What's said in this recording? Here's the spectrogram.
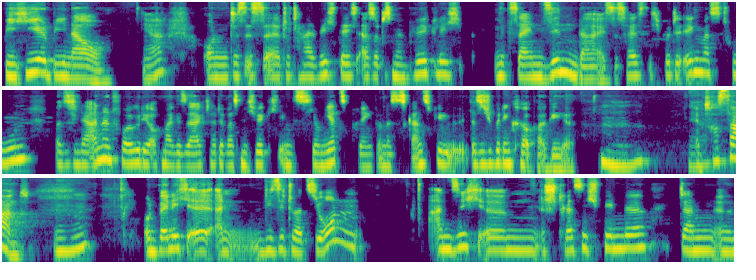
be here, be now. Ja, und das ist äh, total wichtig, also dass man wirklich mit seinen Sinnen da ist. Das heißt, ich würde irgendwas tun, was ich in der anderen Folge dir auch mal gesagt hatte, was mich wirklich ins Hier und Jetzt bringt. Und das ist ganz viel, dass ich über den Körper gehe. Mhm. Ja. Interessant. Mhm. Und wenn ich äh, an die Situation an sich ähm, stressig finde, dann äh,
